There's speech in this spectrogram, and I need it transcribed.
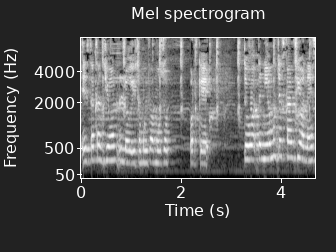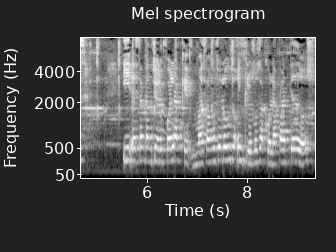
esta canción lo hizo muy famoso porque tuvo, tenía muchas canciones y esta canción fue la que más famoso lo usó, incluso sacó la parte 2.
